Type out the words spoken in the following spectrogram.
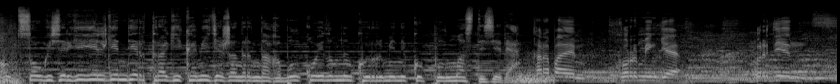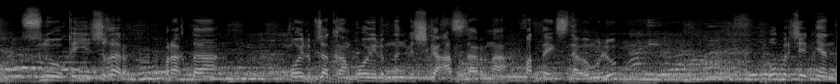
Ал тұсаукесерге келгендер трагикомедия жанрындағы бұл қойылымның көрермені көп болмас деседі. қарапайым көрерменге бірден түсіну қиын шығар бірақ та қойылып жатқан қойылымның ішкі астарына подтекстіне үңілу бұл бір шетінен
